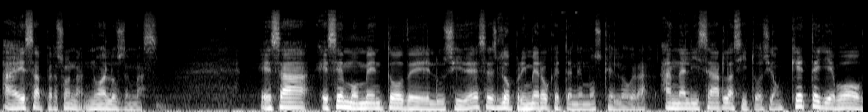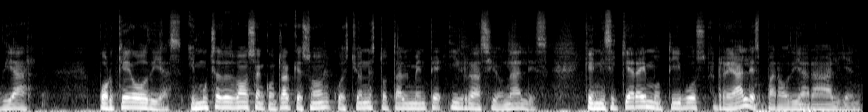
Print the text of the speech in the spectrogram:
a esa persona, no a los demás ese momento de lucidez es lo primero que tenemos que lograr. Analizar la situación. ¿Qué te llevó a odiar? ¿Por qué odias? Y muchas veces vamos a encontrar que son cuestiones totalmente irracionales, que ni siquiera hay motivos reales para odiar a alguien.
